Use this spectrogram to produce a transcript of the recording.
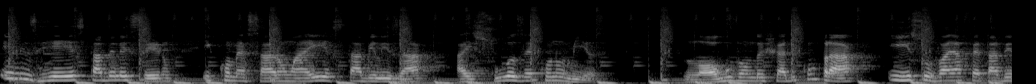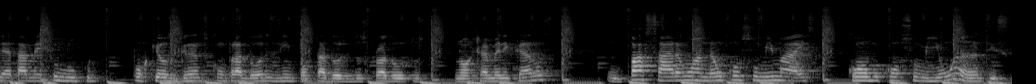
eles reestabeleceram e começaram a estabilizar as suas economias. Logo vão deixar de comprar e isso vai afetar diretamente o lucro, porque os grandes compradores e importadores dos produtos norte-americanos passaram a não consumir mais como consumiam antes.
